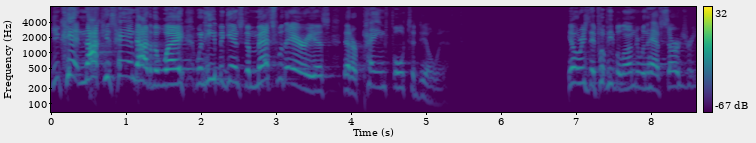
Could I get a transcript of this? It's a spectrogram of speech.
You can't knock his hand out of the way when he begins to mess with areas that are painful to deal with. You know the reason they put people under when they have surgery?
